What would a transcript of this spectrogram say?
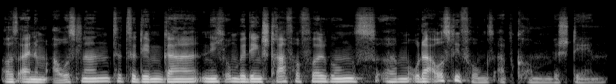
aus einem Ausland, zu dem gar nicht unbedingt Strafverfolgungs- ähm, oder Auslieferungsabkommen bestehen.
